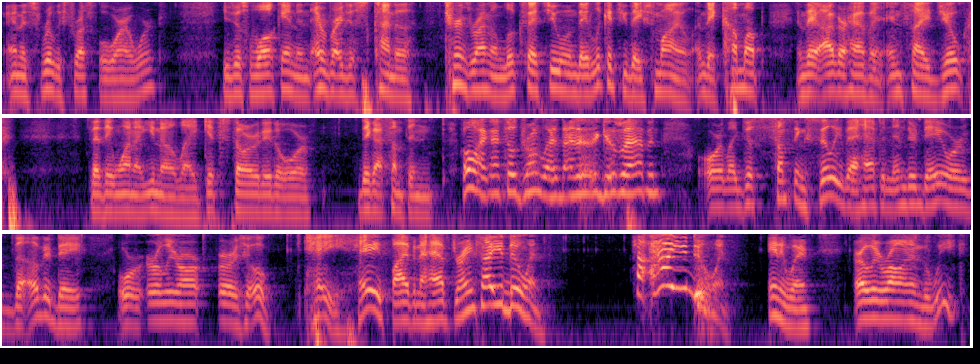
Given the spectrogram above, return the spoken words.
and it's really stressful where I work. You just walk in and everybody just kind of turns around and looks at you, and they look at you, they smile, and they come up and they either have an inside joke that they want to, you know, like get started, or they got something. Oh, I got so drunk last night. Guess what happened? or like just something silly that happened in their day or the other day or earlier or, or say, oh, hey, hey, five and a half drinks, how you doing? How, how you doing? Anyway, earlier on in the week,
